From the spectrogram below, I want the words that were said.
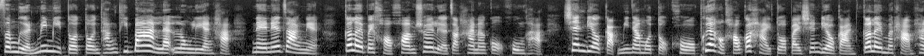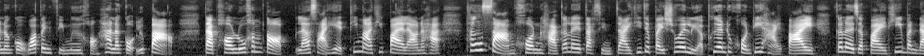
เสมือนไม่มีตัวตนทั้งที่บ้านและโรงเรียนค่ะ เนเน่จังเนี่ย ก็เลยไปขอความช่วยเหลือจากฮานาโกะคุงค่ะ เช่นเดียวกับมินาโมโตะโค เพื่อนของเขาก็หายตัวไปเช่นเดียวกัน ก็เลยมาถามฮานาโกะว่าเป็นฝีมือของฮานาโกะหรือเปล่า แต่พอรู้คำตอบแล้วสาเหตุที่มาที่ไปแล้วนะคะ ทั้ง 3 คนค่ะ ก็เลยตัดสินใจที่จะไปช่วยเหลือเพื่อนทุกคนที่หายไป ก็เลยจะไปที่บันได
